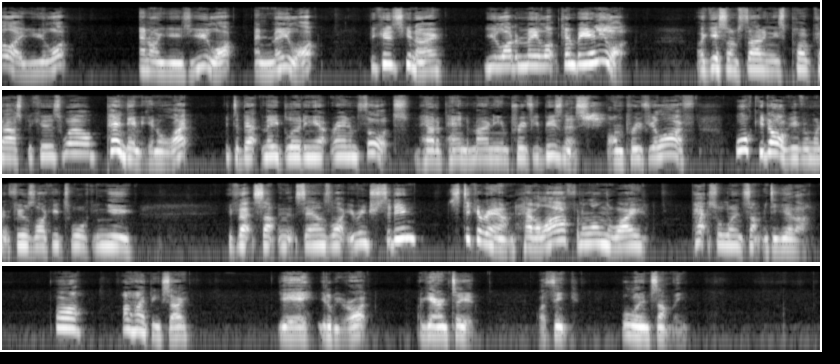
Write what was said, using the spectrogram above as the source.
Hello, you lot. And I use you lot and me lot because, you know, you lot and me lot can be any lot. I guess I'm starting this podcast because, well, pandemic and all that. It's about me blurting out random thoughts, how to pandemonium proof your business, bomb proof your life, walk your dog even when it feels like it's walking you. If that's something that sounds like you're interested in, stick around, have a laugh, and along the way, perhaps we'll learn something together. Oh, I'm hoping so. Yeah, it'll be right. I guarantee it. I think we'll learn something.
